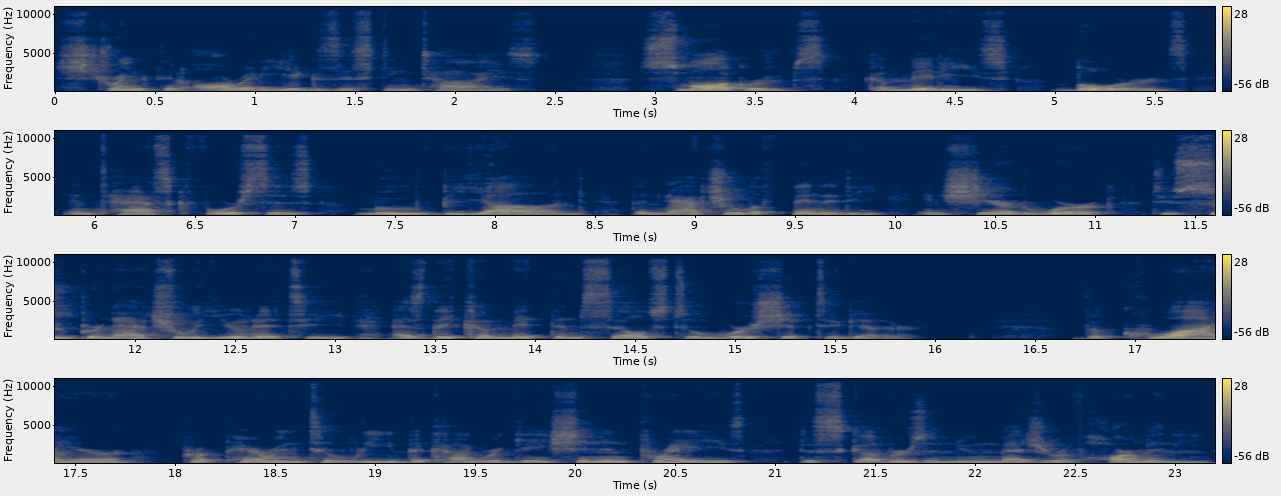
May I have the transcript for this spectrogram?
strengthen already existing ties. Small groups, committees, boards, and task forces move beyond the natural affinity and shared work to supernatural unity as they commit themselves to worship together. The choir, preparing to lead the congregation in praise, discovers a new measure of harmony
